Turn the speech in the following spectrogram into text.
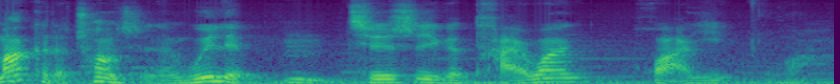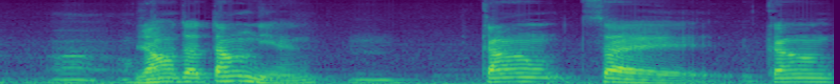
？Mark 的创始人 William 嗯，其实是一个台湾华裔，哇啊，然后他当年嗯。刚在刚刚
